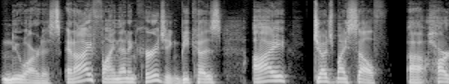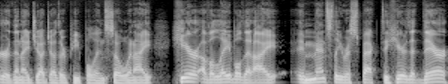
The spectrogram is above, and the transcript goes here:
new artists. And I find that encouraging because I judge myself uh, harder than I judge other people. And so when I hear of a label that I immensely respect, to hear that they're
